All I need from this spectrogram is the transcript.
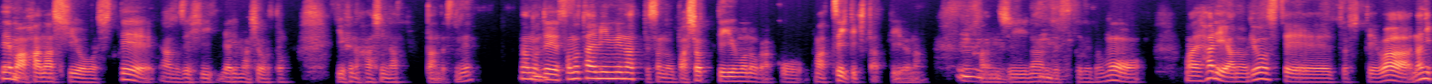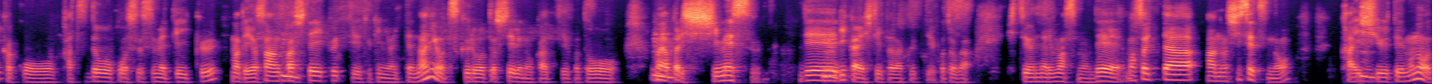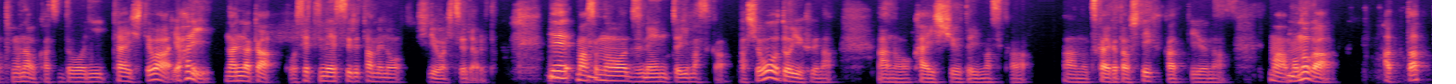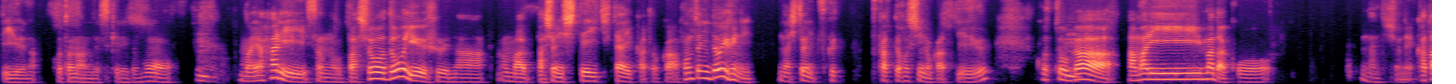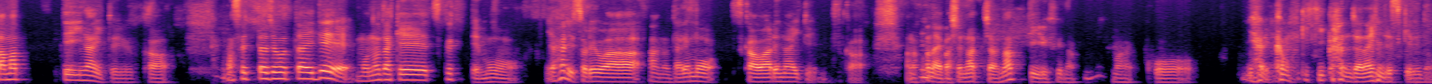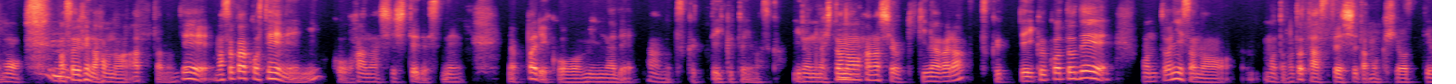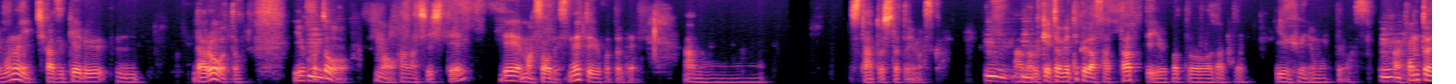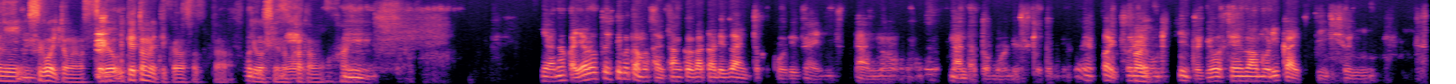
で、まあ話をして、あのぜひやりましょうというふうな話になったんですね。なので、そのタイミングになって、その場所っていうものがこう、まあ、ついてきたっていうような感じなんですけれども、まあ、やはりあの行政としては何かこう活動をこう進めていく、また予算化していくっていう時には一体何を作ろうとしているのかっていうことを、まあ、やっぱり示すで理解していただくっていうことが必要になりますので、まあ、そういったあの施設の改修というものを伴う活動に対しては、やはり何らかこう説明するための資料が必要であると。で、まあ、その図面といいますか、場所をどういうふうなあの改修といいますか、あの使い方をしていくかっていうような、まあ、ものがあったっていうようなことなんですけれども、まあ、やはりその場所をどういうふうな、まあ、場所にしていきたいかとか、本当にどういうふうな人に作っ使ってほしいのかっていうことがあまりまだこう、なんでしょうね、固まっていないというか、まあ、そういった状態でものだけ作っても、やはりそれはあの誰も使われないといいますか、あの来ない場所になっちゃうなっていうふうな、まあ、こう、やはり危機感じゃないんですけれども、まあ、そういうふうなものはあったので、まあ、そこはこう丁寧にこうお話ししてですね、やっぱりこうみんなであの作っていくといいますか、いろんな人の話を聞きながら作っていくことで、本当にそのもともと達成してた目標っていうものに近づけるんだろうということをまあお話しして、で、まあそうですねということで、あのー、スタートしたといいますか、あの受け止めてくださったっていうことだというふうに思ってます。うん、本当にすごいと思います。それを受け止めてくださった行政の方も。はい、いや、なんかやろうとしてることはまさに参加型デザインとかこうデザインあのなんだと思うんですけども、やっぱりそれをきちんと行政側も理解して一緒に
